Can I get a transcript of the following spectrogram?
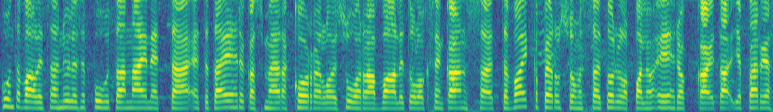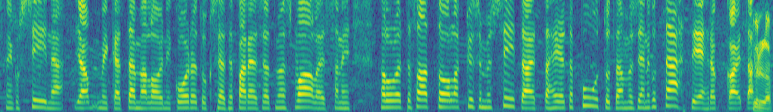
kuntavaalissa yleensä puhutaan näin, että, että tämä ehdokasmäärä korreloi suoraan vaalituloksen kanssa, että vaikka perussuomessa sai todella paljon ehdokkaita ja pärjäsi niin kuin siinä, ja mikä tämä loi niin odotuksia, että he pärjäsivät myös vaaleissa, niin mä luulen, että saattoi olla kysymys siitä, että heiltä puuttuu tämmöisiä niin kuin tähtiehdokkaita. Kyllä,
